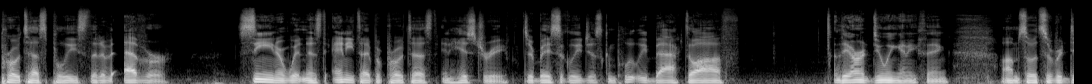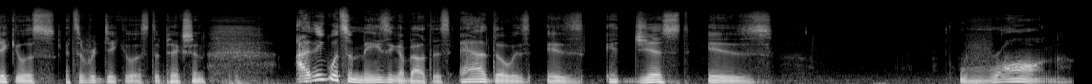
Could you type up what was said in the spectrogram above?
protest police that have ever seen or witnessed any type of protest in history. They're basically just completely backed off. They aren't doing anything. Um, so it's a ridiculous it's a ridiculous depiction. I think what's amazing about this ad though is is it just is wrong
